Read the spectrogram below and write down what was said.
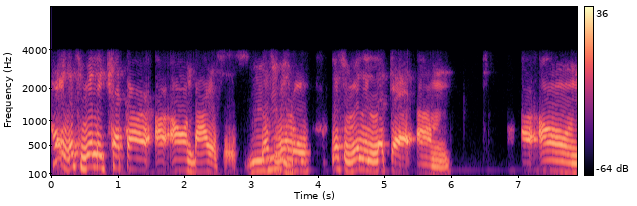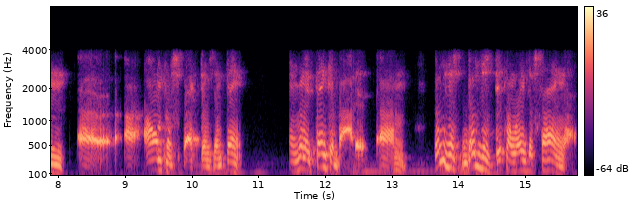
hey, let's really check our, our own biases. Mm-hmm. Let's really let's really look at um, our own uh, our own perspectives and think and really think about it. Um, those are just those are just different ways of saying that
